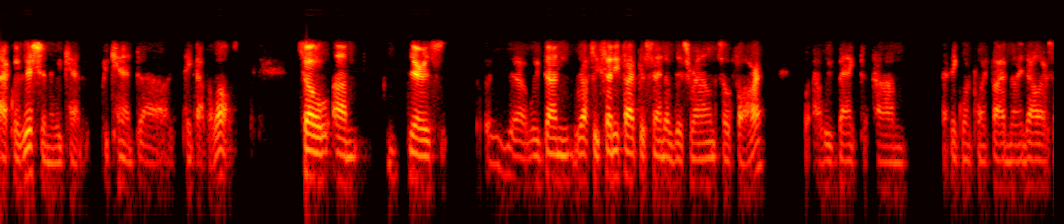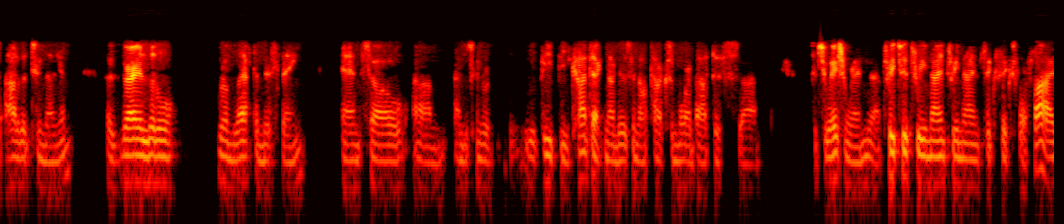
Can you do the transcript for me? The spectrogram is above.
acquisition, and we can't we can't uh, take out the loans. So um, there's uh, we've done roughly 75% of this round so far. Uh, we've banked um, I think 1.5 million dollars out of the 2 million. There's very little room left in this thing, and so um, I'm just going to re- repeat the contact numbers, and I'll talk some more about this uh, situation we're in. Uh, 323-939-6645,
